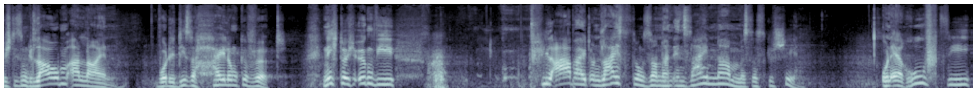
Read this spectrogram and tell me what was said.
durch diesen Glauben allein wurde diese Heilung gewirkt. Nicht durch irgendwie viel Arbeit und Leistung, sondern in seinem Namen ist das geschehen. Und er ruft sie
